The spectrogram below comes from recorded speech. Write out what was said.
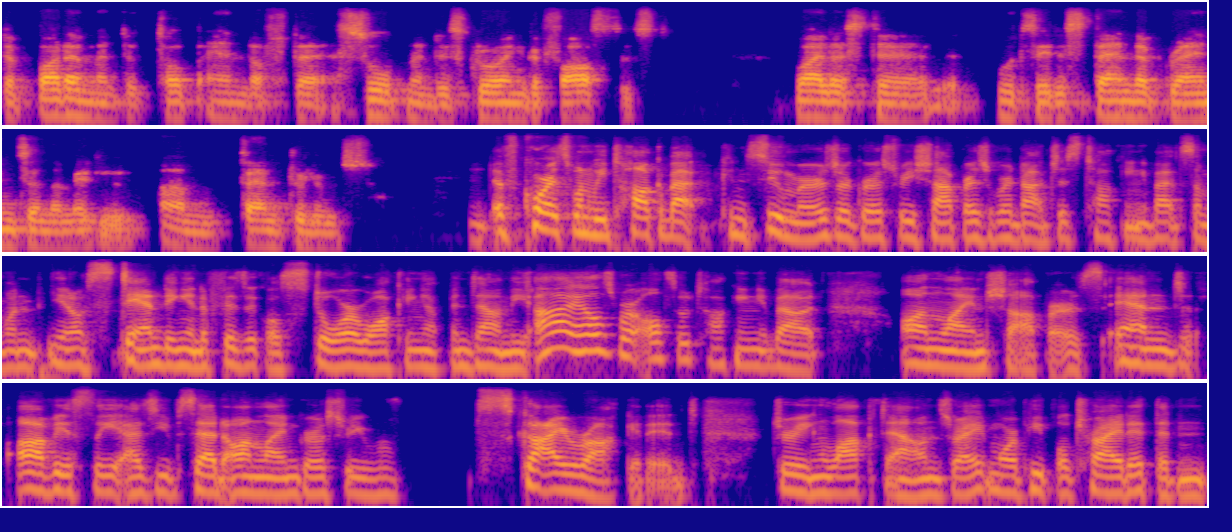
the bottom and the top end of the assortment is growing the fastest while as the would say the standard brands in the middle um, tend to lose. Of course when we talk about consumers or grocery shoppers we're not just talking about someone you know standing in a physical store walking up and down the aisles. We're also talking about online shoppers. And obviously as you've said online grocery skyrocketed during lockdowns, right? More people tried it than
